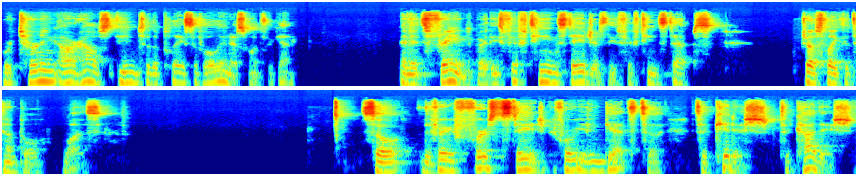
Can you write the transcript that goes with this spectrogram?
We're turning our house into the place of holiness once again. And it's framed by these 15 stages, these 15 steps, just like the temple was. So the very first stage before we even get to, to Kiddush, to Kadesh,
